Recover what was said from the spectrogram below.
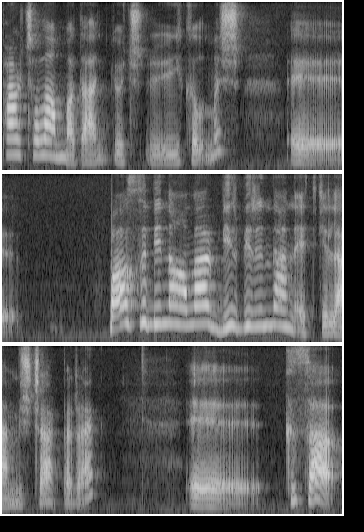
parçalanmadan göç, e, yıkılmış. E, bazı binalar birbirinden etkilenmiş çarparak. E, kısa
